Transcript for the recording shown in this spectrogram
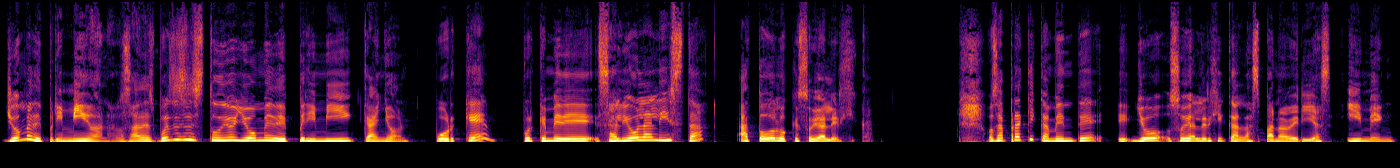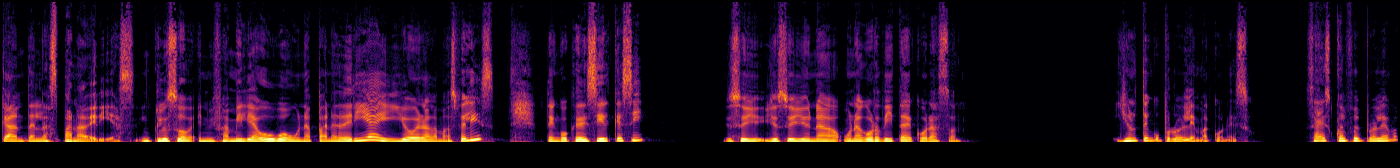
Yo me deprimí, o sea, después de ese estudio yo me deprimí cañón. ¿Por qué? Porque me salió la lista a todo lo que soy alérgica. O sea, prácticamente eh, yo soy alérgica a las panaderías y me encantan las panaderías. Incluso en mi familia hubo una panadería y yo era la más feliz. Tengo que decir que sí. Yo soy, yo soy una, una gordita de corazón. Yo no tengo problema con eso. ¿Sabes cuál fue el problema?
